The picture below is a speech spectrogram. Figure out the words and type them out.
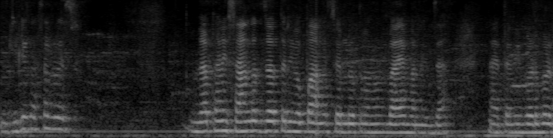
गेले का सगळेच? जाताना सांगत जा तरी बाप्पा आम्ही चाललो होतो म्हणून बाय म्हणत जा. नाही तर मी गडबड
